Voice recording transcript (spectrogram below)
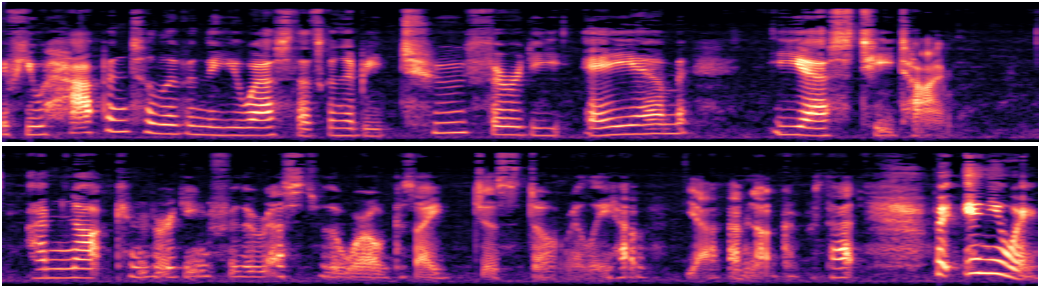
If you happen to live in the US, that's going to be 2:30 a.m. EST time. I'm not converting for the rest of the world because I just don't really have yeah, I'm not good with that. But anyway,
